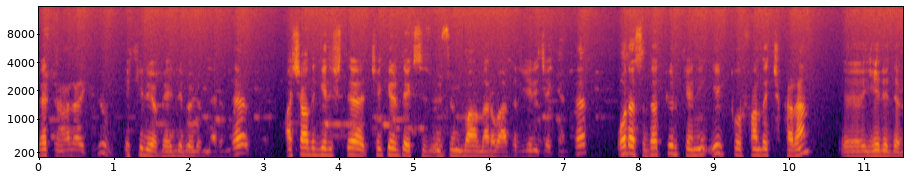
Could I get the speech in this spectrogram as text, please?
ve İşte hala ekiliyor mu? ekiliyor belli bölümlerinde. Aşağıda girişte çekirdeksiz üzüm bağları vardır Yenicekent'te. Orası da Türkiye'nin ilk turfanda çıkaran e, yeridir.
